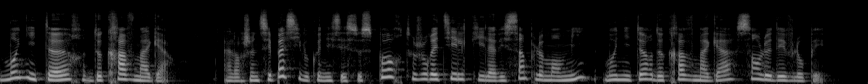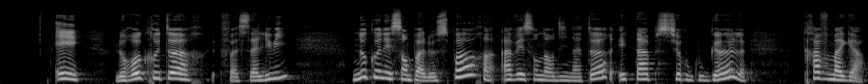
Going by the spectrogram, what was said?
moniteur de Krav Maga. Alors je ne sais pas si vous connaissez ce sport, toujours est-il qu'il avait simplement mis moniteur de Krav Maga sans le développer. Et le recruteur face à lui, ne connaissant pas le sport, avait son ordinateur et tape sur Google Krav Maga.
